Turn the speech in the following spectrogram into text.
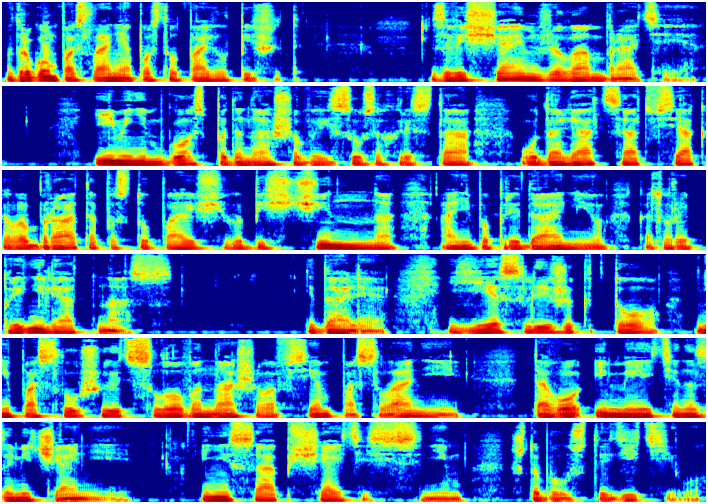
В другом послании апостол Павел пишет, «Завещаем же вам, братья, именем Господа нашего Иисуса Христа удаляться от всякого брата, поступающего бесчинно, а не по преданию, который приняли от нас, и далее, «Если же кто не послушает слова нашего всем послании, того имейте на замечании, и не сообщайтесь с ним, чтобы устыдить его».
